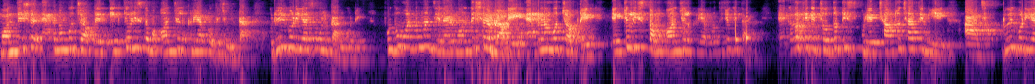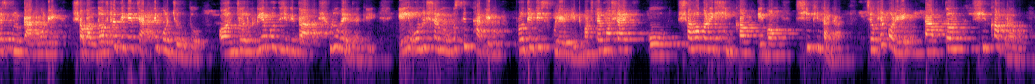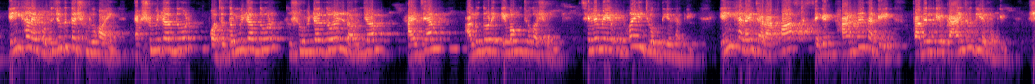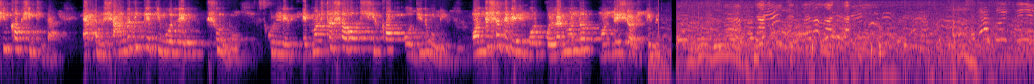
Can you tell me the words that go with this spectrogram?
মন্তেশ্বর এক নম্বর চক্রের একচল্লিশতম অঞ্চল ক্রীড়া প্রতিযোগিতা রুইগড়িয়া স্কুল প্রাঙ্গণে। পূর্ব বর্ধমান জেলার মন্তেশ্বর ব্লকে এক নম্বর চক্রের একচল্লিশতম অঞ্চল ক্রীড়া প্রতিযোগিতায় এগারো থেকে চোদ্দটি স্কুলের ছাত্রছাত্রী নিয়ে আজ রুইগড়িয়া স্কুল প্রাঙ্গণে সকাল দশটা থেকে চারটে পর্যন্ত অঞ্চল ক্রীড়া প্রতিযোগিতা শুরু হয়ে থাকে। এই অনুষ্ঠানে উপস্থিত থাকেন প্রতিটি স্কুলের হেডমাস্টার মশাই ও সহকারী শিক্ষক এবং শিক্ষিকারা। চোখে পড়ে প্রাক্তন শিক্ষকরাও। এই খেলায় প্রতিযোগিতা শুরু হয় একশো মিটার দৌড়, পঁচাত্তর মিটার দৌড়, দুশো মিটার দৌড়, লং জাম্প, হাই জাম্প, আলু দৌড় এবং যোগাসন। ছেলে মেয়ে উভয়ই যোগ দিয়ে থাকে। এই খেলায় যারা ফার্স্ট সেকেন্ড থার্ড হয়ে থাকে, তাদেরকে প্রাইজও দিয়ে থাকে শিক্ষক, শিক্ষিকা। এখন সাংবাদিককে কি বললেন শুনব। স্কুলের হেডমাস্টার সহ শিক্ষক ও দিদিমণি। মন্তেশ্বর থেকে রিপোর্ট, কল্যাণ মন্ডল মন্তেশ্বর টিভি।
